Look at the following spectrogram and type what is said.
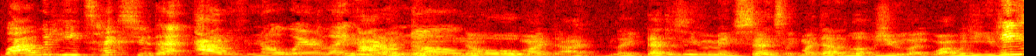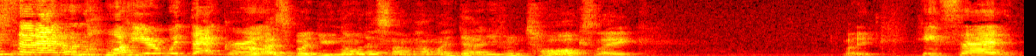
Why would he text you that out of nowhere? Like, I don't know. No, my dad. Like that doesn't even make sense. Like my dad loves you. Like why would he even? He said, I don't know why you're with that girl. Yes, but you know that's not how my dad even talks. Like, like. He said,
